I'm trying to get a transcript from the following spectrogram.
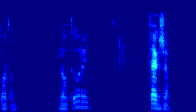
Вот он, желтый уровень. Также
